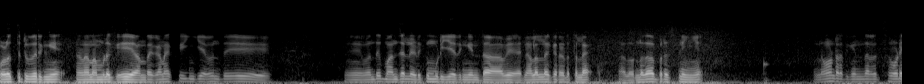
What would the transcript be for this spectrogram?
கொளுத்துட்டு வருங்க. ஆனால் நம்மளுக்கு அந்த கணக்கு இங்கே வந்து வந்து மஞ்சள் எடுக்க முடியாதுங்க இந்த நிழல் இருக்கிற இடத்துல. அது ஒன்று தான் பிரச்சனைங்க. என்ன பண்ணுறதுக்கு இந்த இடத்தோட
